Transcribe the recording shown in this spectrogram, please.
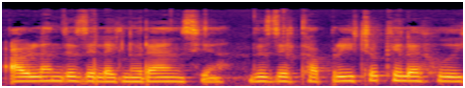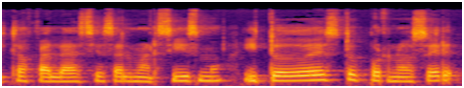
hablan desde la ignorancia, desde el capricho que le adjudica falacias al marxismo, y todo esto por no ser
